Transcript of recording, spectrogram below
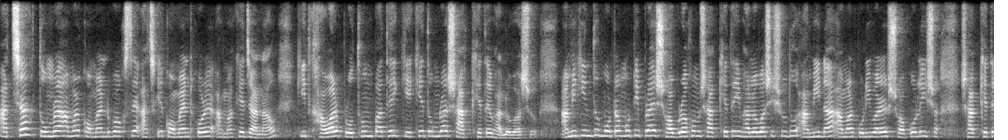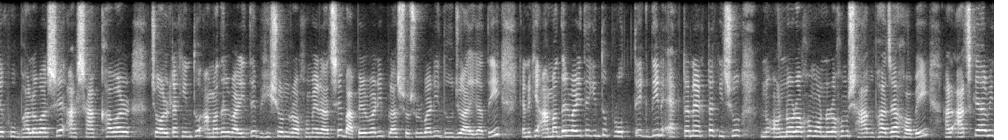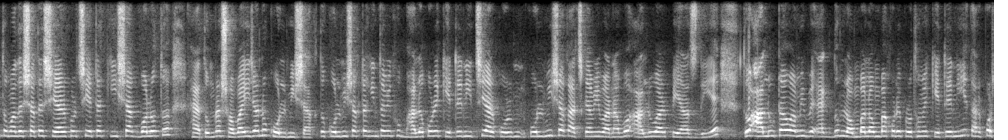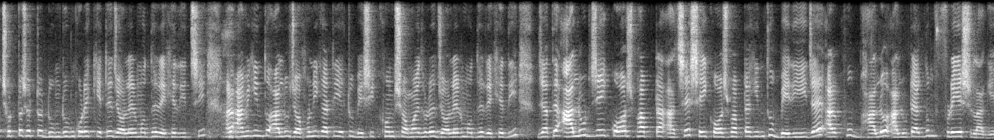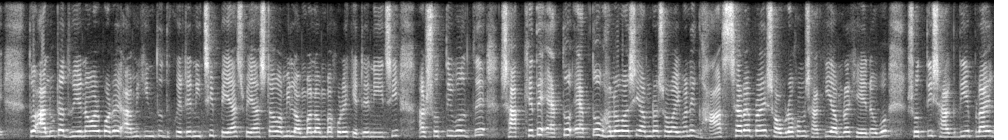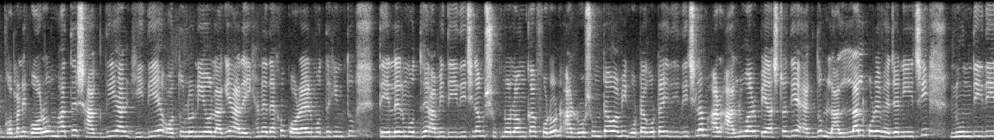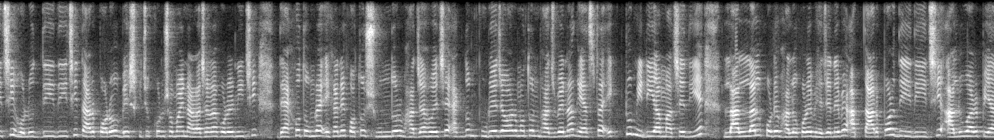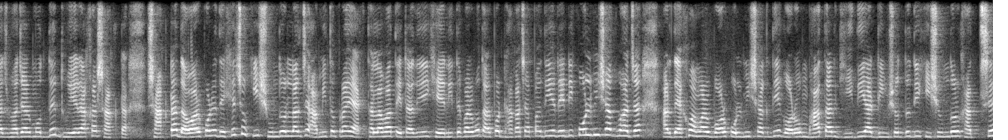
আচ্ছা তোমরা আমার কমেন্ট বক্সে আজকে কমেন্ট করে আমাকে জানাও কি খাওয়ার প্রথম পাথেই কে কে তোমরা শাক খেতে ভালোবাসো। আমি কিন্তু মোটামুটি প্রায় সব রকম শাক খেতেই ভালোবাসি, শুধু আমি না, আমার পরিবারের সকলেই শাক খেতে খুব ভালোবাসে। আর শাক খাওয়ার চলটা কিন্তু আমাদের বাড়িতে ভীষণ রকমের আছে, বাপের বাড়ি প্লাস শ্বশুর বাড়ি দু জায়গাতেই। কেন কি আমাদের বাড়িতে কিন্তু প্রত্যেক দিন একটা না একটা কিছু অন্যরকম অন্যরকম শাক ভাজা হবেই। আর আজকে আমি তোমাদের সাথে শেয়ার করছি এটা কী শাক বলো তো? হ্যাঁ তোমরা সবাই জানো কলমি শাক। তো কলমি শাকটা কিন্তু আমি খুব ভালো করে কেটে নিচ্ছি আর কলমি- কলমি শাক আজকে আমি বানাবো আলু আর পেঁয়াজ দিয়ে। তো আলুটাও আমি একদম লম্বা লম্বা করে প্রথমে কেটে নিয়ে তারপর ছোট্ট ছোট্ট ডুমডুম করে কেটে জলের মধ্যে রেখে দিচ্ছি। আর আমি কিন্তু আলু যখনই কাটি একটু বেশিক্ষণ সময় ধরে জলের মধ্যে রেখে দিই যাতে আলুর যেই কষ ভাবটা আছে সেই কষ ভাবটা কিন্তু বেরিয়ে যায় আর খুব ভালো আলুটা একদম ফ্রেশ লাগে। তো আলুটা ধুয়ে নেওয়ার পরে আমি কিন্তু কেটে নিচ্ছি পেঁয়াজ। পেঁয়াজটাও আমি লম্বা লম্বা করে কেটে নিয়েছি। আর সত্যি বলতে শাক খেতে এত এত ভালোবাসি আমরা সবাই। মানে ঘাস ছাড়া প্রায় সব রকম শাকই আমরা খেয়ে নেব। সত্যি শাক দিয়ে প্রায় মানে গরম ভাতে শাক দিয়ে আর ঘি দিয়ে অতুলনীয় লাগে। আর এইখানে দেখো কড়াইয়ের মধ্যে কিন্তু তেলের মধ্যে আমি দিয়ে দিয়েছিলাম শুকনো লঙ্কা ফোড়ন আর রসুনটাও আমি গোটা গোটাই দিয়ে দিয়েছিলাম। আর আলু আর পেঁয়াজটা দিয়ে একদম লাল লাল করে ভেজে নিয়েছি। নুন দিয়ে দিয়েছি। হলুদ দিয়ে দিয়েছি, তারপরেও বেশ কিছুক্ষণ সময় নাড়াচাড়া করে নিয়েছি। দেখো তোমরা এখানে কত সুন্দর ভাজা হয়েছে, একদম পুড়ে যাওয়ার মতন ভাজবে না, গ্যাসটা একটু মিডিয়াম আঁচে দিয়ে লাল লাল করে ভালো করে ভেজে নেবে। আর তারপর দিয়ে দিয়েছি আলু আর পেঁয়াজ ভাজার মধ্যে ধুয়ে রাখা শাকটা। শাকটা দেওয়ার পরে দেখেছ কি সুন্দর লাগছে, আমি তো প্রায় এক থালা ভাত এটা দিয়েই খেয়ে নিতে পারব। তারপর ঢাকা চাপা দিয়ে রেডি কলমি শাক ভাজা। আর দেখো আমার বর কলমি শাক দিয়ে গরম ভাত আর ঘি দিয়ে আর ডিম সদ্য দিয়ে কি সুন্দর খাচ্ছে।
